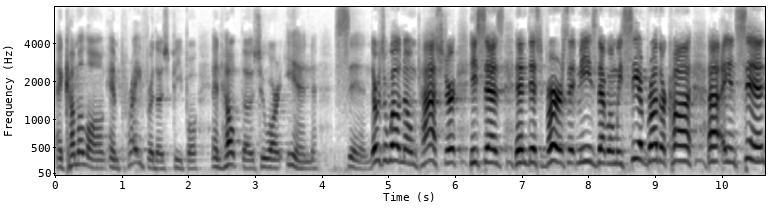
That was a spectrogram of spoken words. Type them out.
and come along and pray for those people and help those who are in sin. There was a well known pastor. He says in this verse, it means that when we see a brother caught uh, in sin,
